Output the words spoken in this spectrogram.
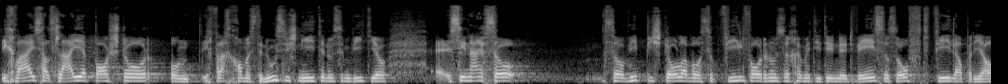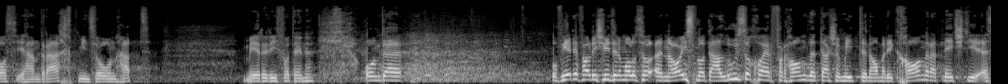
ich weiß als Laienpastor, und ich, vielleicht kann man es dann rausschneiden aus dem Video, äh, es sind eigentlich so, so wie Pistolen, wo so viel vorne rauskommen, die tun nicht weh, so soft viel, aber ja, sie haben recht, mein Sohn hat mehrere von denen. Und äh, auf jeden Fall ist wieder mal so ein neues Modell rausgekommen. Er verhandelt auch schon mit den Amerikanern, hat letztlich ein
